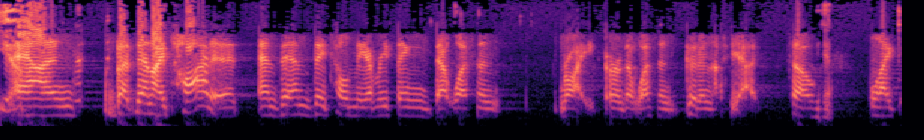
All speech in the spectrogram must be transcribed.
yeah. And, but then I taught it and then they told me everything that wasn't right or that wasn't good enough yet. So, yeah. Like,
